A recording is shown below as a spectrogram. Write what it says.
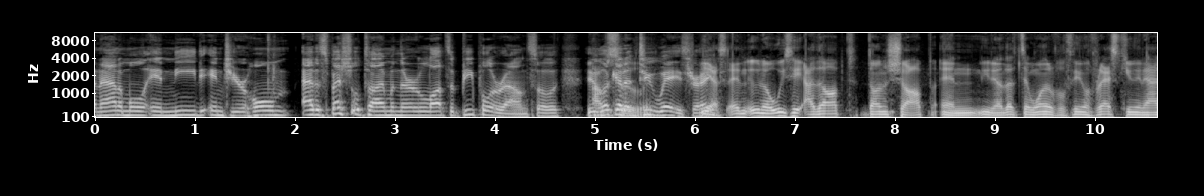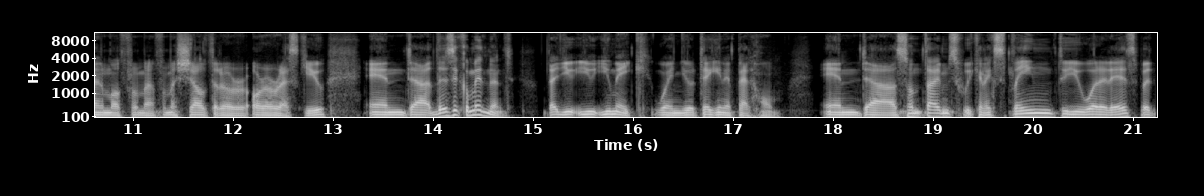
an animal in need into your home at a special time when there are lots of people around. So you Absolutely. look at it two ways, right? Yes, and you know we say adopt, don't shop, and you know that's a wonderful thing of rescuing an animal from a, from a shelter or, or a rescue. And uh, there's a commitment that you, you you make when you're taking a pet home. And uh, sometimes we can explain to you what it is, but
